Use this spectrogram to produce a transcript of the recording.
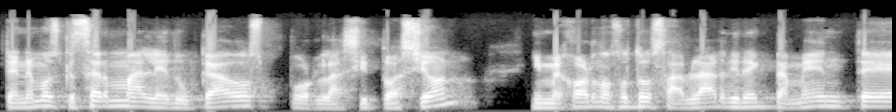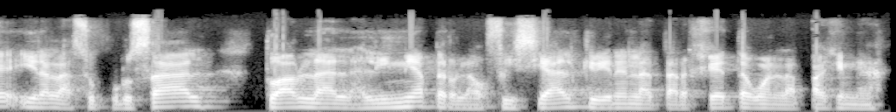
tenemos que ser maleducados por la situación y mejor nosotros hablar directamente, ir a la sucursal, tú habla la línea, pero la oficial que viene en la tarjeta o en la página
